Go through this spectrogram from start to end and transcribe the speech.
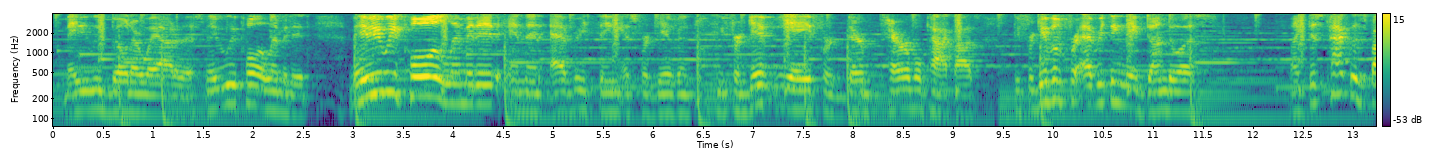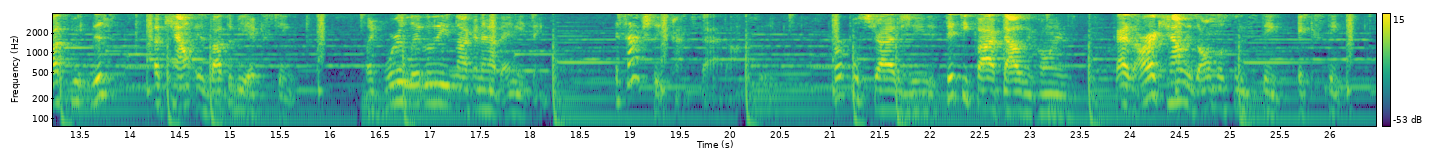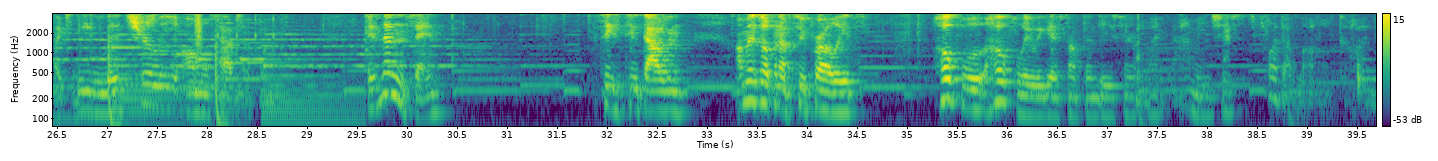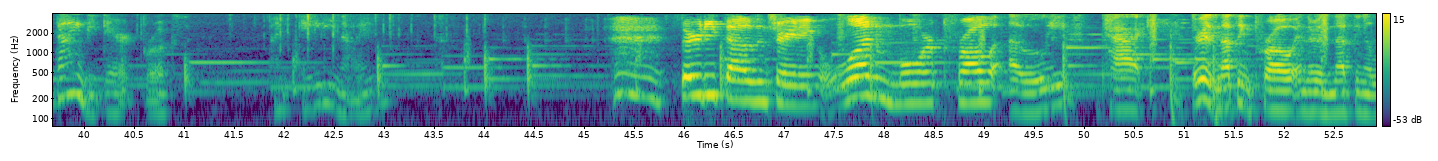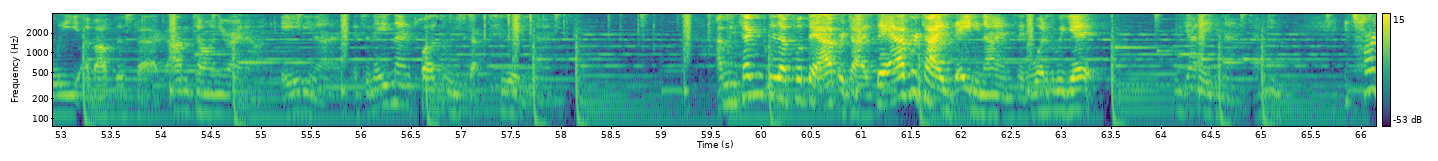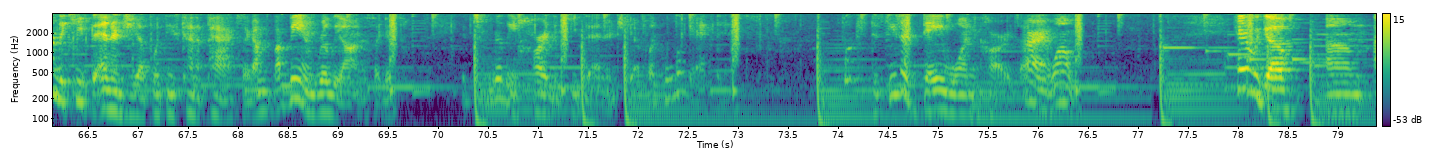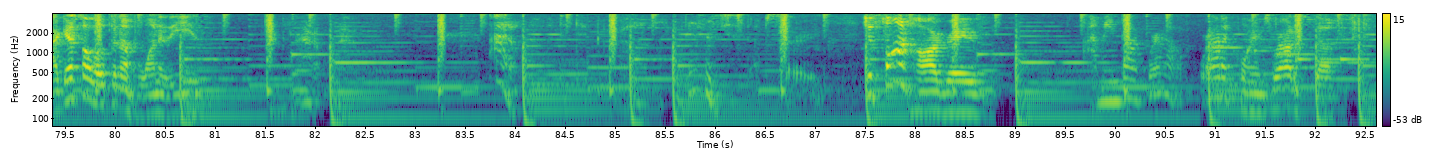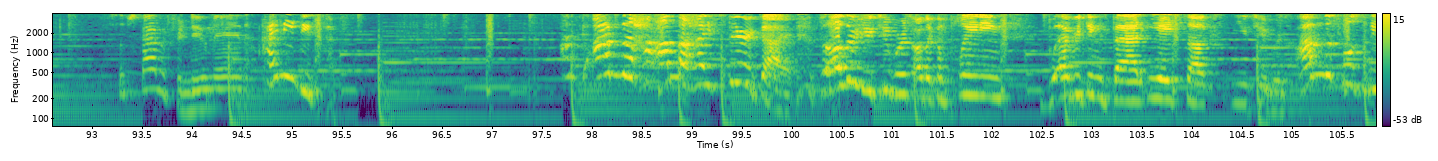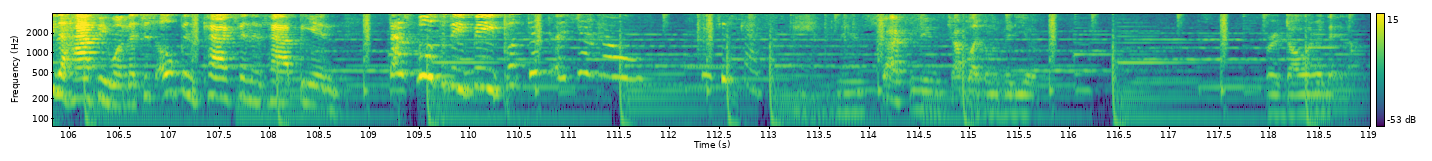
Maybe we build our way out of this. Maybe we pull a limited. Maybe we pull a limited and then everything is forgiven. We forgive EA for their terrible pack odds. We forgive them for everything they've done to us. Like this pack was about to be this account is about to be extinct. Like we're literally not gonna have anything. It's actually kind of sad, honestly. Purple strategy, 55,000 coins. Guys, our account is almost instinct, extinct. Like we literally almost have no coins. Isn't that insane? 62,000. I'm gonna just open up two pro elites. Hopefully, hopefully we get something decent. Like, I mean, just for the love of God. 90 Derrick Brooks. I'm 89. 30,000 training. One more pro elite pack. There is nothing pro and there is nothing elite about this pack. I'm telling you right now, 89. It's an 89 plus and we just got two 89s. I mean, technically, that's what they advertised. They advertised 89s, and what did we get? We got 89s. I mean, it's hard to keep the energy up with these kind of packs. Like, I'm, I'm being really honest. Like, it's it's really hard to keep the energy up. Like, look at this. This. These are day one cards. All right, well, here we go. Um, I guess I'll open up one of these. I don't, I don't know what to do. Like, this is just absurd. Javon Hargrave I mean, Doc, we're out. We're out of coins. We're out of stuff. Subscribing for new, man. I need these. I'm, I'm the I'm the high spirit guy. The other YouTubers are the complaining. Everything's bad. EA sucks. YouTubers. I'm supposed to be the happy one that just opens packs and is happy, and that's supposed to be me. But the, uh, you know, we just got scammed, man. Subscribe for new. Drop a like on the video for a dollar a day.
